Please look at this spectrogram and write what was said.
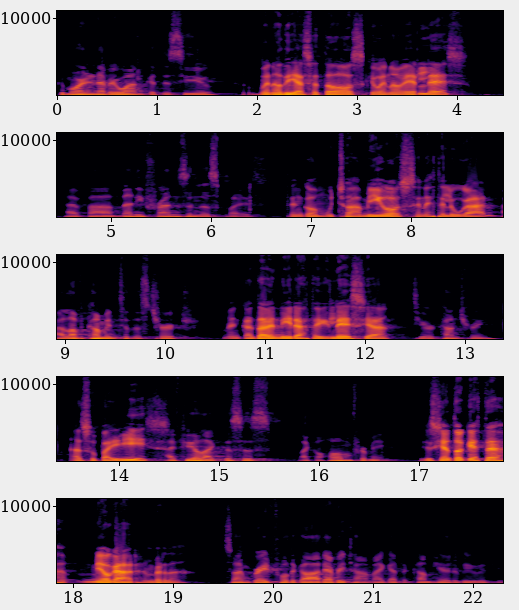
Good morning, everyone. Good to see you. Buenos días a todos, qué bueno verles. I have uh, many friends in this place. Tengo muchos amigos en este lugar. I love coming to this church, Me encanta venir a esta iglesia, to your country. a su país. I feel like this is like a home for me. Yo siento que este es mi hogar, en verdad. So I'm grateful to God every time I get to come here to be with you.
